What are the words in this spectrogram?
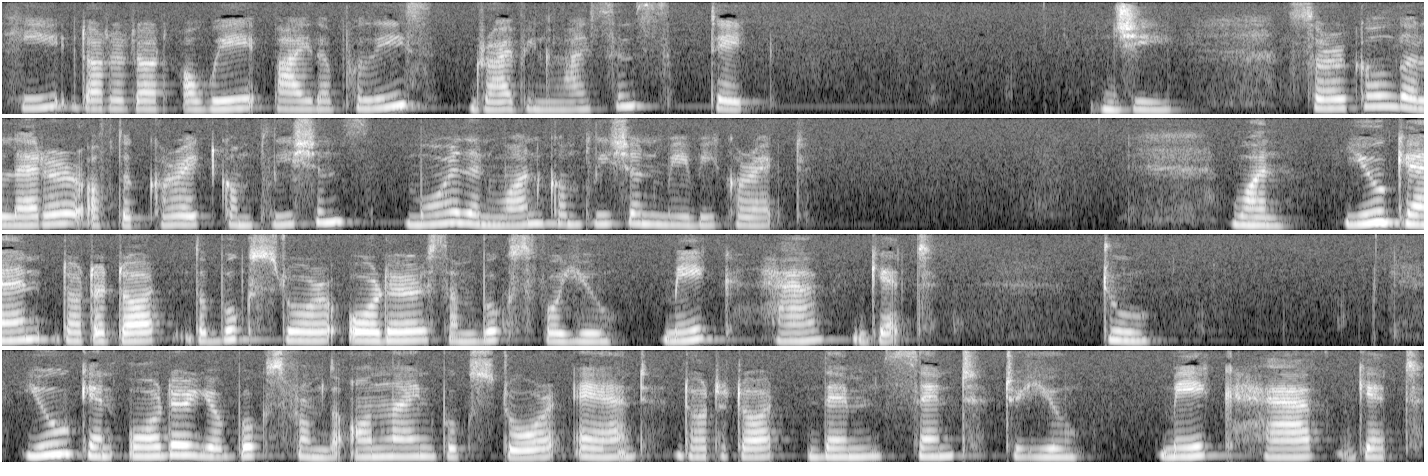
He dot dot dot away by the police driving license take. G. Circle the letter of the correct completions. More than one completion may be correct. 1. You can dot dot dot the bookstore order some books for you. Make, have, get. 2. You can order your books from the online bookstore and dot dot them sent to you. Make, have, get.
